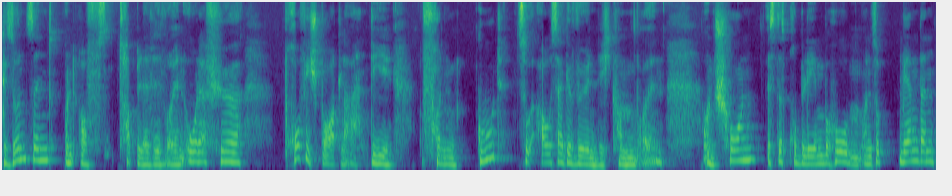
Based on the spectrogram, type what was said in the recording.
gesund sind und aufs Top-Level wollen oder für Profisportler, die von gut zu außergewöhnlich kommen wollen. Und schon ist das Problem behoben. Und so werden dann,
